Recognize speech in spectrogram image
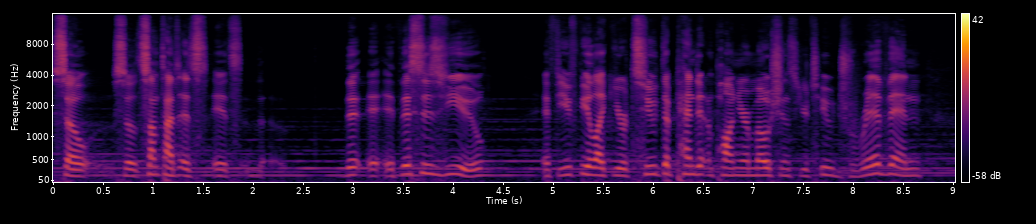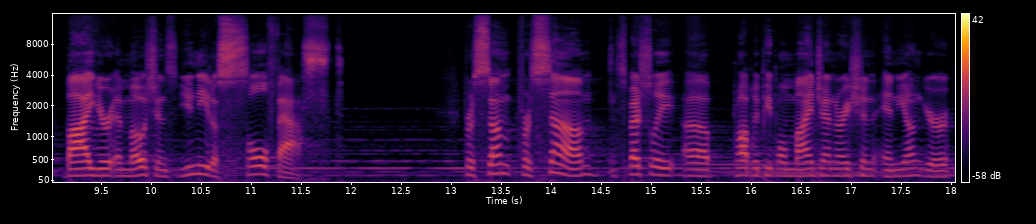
So, so sometimes it's, it's if this is you, if you feel like you're too dependent upon your emotions, you're too driven by your emotions, you need a soul fast. For some, for some, especially uh, probably people in my generation and younger,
